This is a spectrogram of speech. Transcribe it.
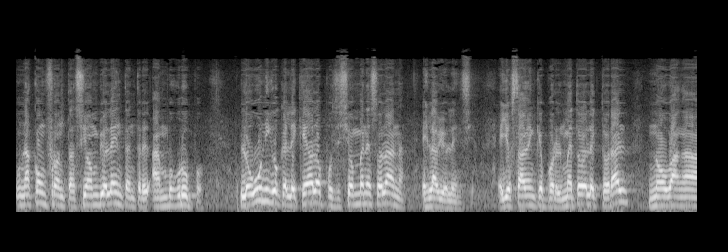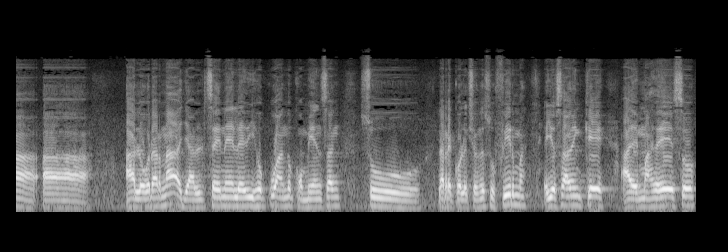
una confrontación violenta entre ambos grupos. Lo único que le queda a la oposición venezolana es la violencia. Ellos saben que por el método electoral no van a, a, lograr nada. Ya el CNL dijo cuándo comienzan su, la recolección de sus firmas. Ellos saben que además de eso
